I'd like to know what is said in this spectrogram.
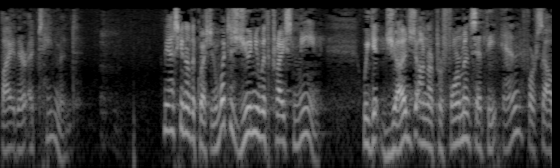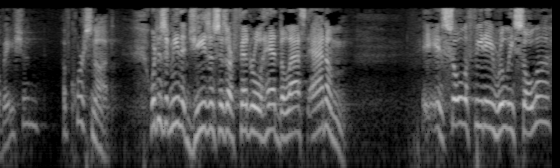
by their attainment? Let me ask you another question. What does union with Christ mean? We get judged on our performance at the end for salvation? Of course not. What does it mean that Jesus is our federal head, the last Adam? Is sola fide really sola?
